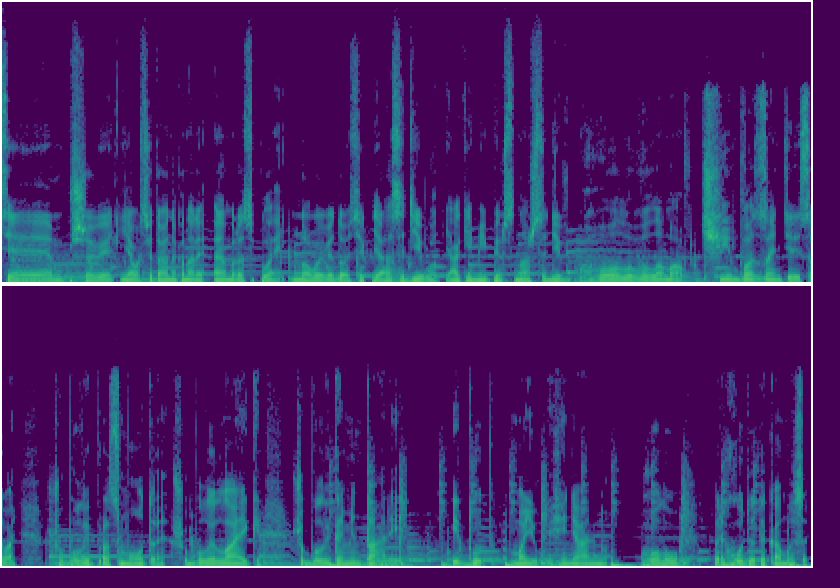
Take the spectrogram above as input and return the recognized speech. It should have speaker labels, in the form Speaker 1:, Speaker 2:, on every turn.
Speaker 1: Всім привіт! Я вас вітаю на каналі Emrys Play. Новий відосик. Я сидів, от, як і мій персонаж сидів, голову ламав. Чим вас заінтересувати? Щоб були просмотри, щоб були лайки, щоб були коментарі. І тут в мою геніальну голову приходить така мисль,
